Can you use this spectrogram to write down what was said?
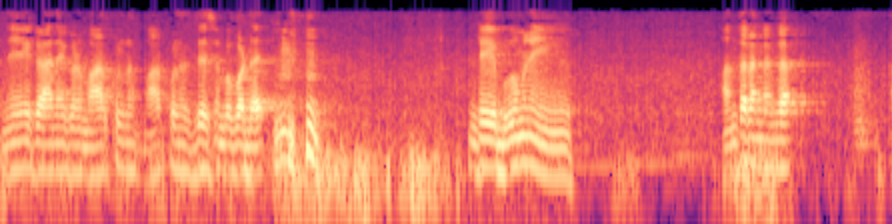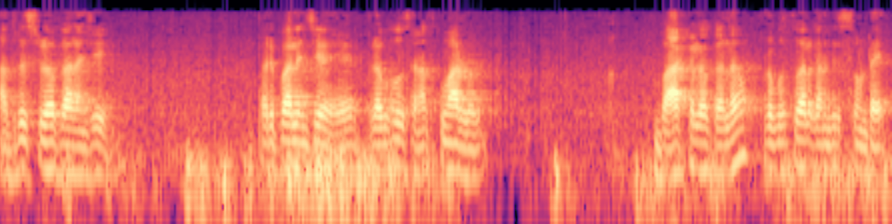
అనేక అనేక మార్పులు మార్పులు నిర్దేశింపబడ్డాయి. అంటే ఈ భూమిని అంతరంగంగా అదృశ్యలోకాల నుంచి పరిపాలించే ప్రభు సనత్కుమారుడు బాహ్యలోకాల్లో ప్రభుత్వాలు కనిపిస్తూ ఉంటాయి.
